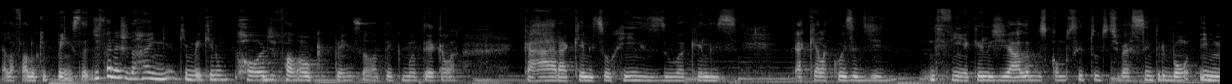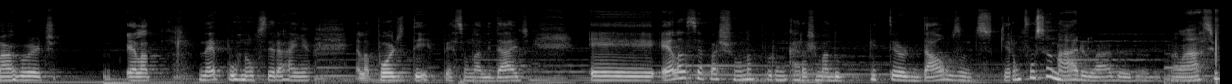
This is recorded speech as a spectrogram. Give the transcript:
Ela fala o que pensa, diferente da rainha, que meio que não pode falar o que pensa. Ela tem que manter aquela cara, aquele sorriso, aqueles, aquela coisa de, enfim, aqueles diálogos como se tudo estivesse sempre bom. E Margaret, ela, né, por não ser a rainha, ela pode ter personalidade. É, ela se apaixona por um cara chamado Peter Dawson, que era um funcionário lá do, do, do palácio.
